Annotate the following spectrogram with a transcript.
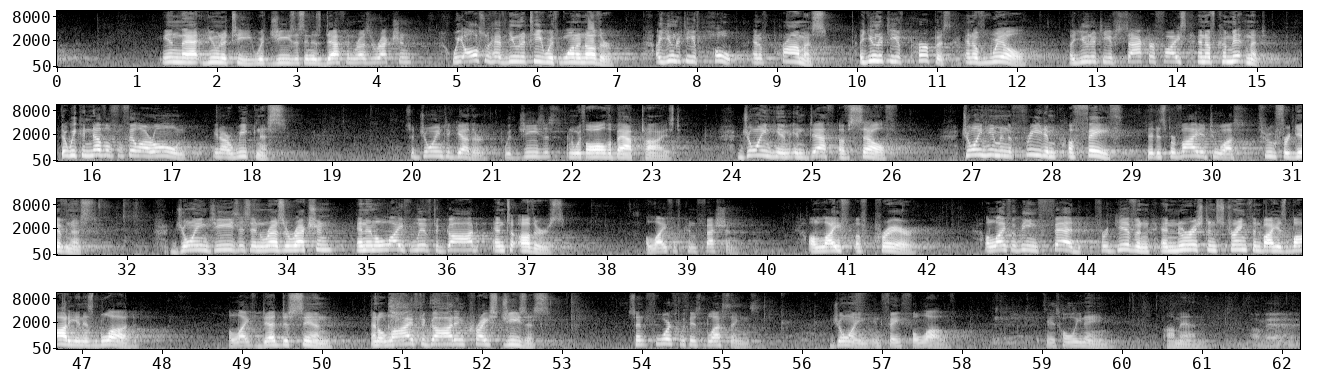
In that unity with Jesus in His death and resurrection, we also have unity with one another a unity of hope and of promise, a unity of purpose and of will, a unity of sacrifice and of commitment that we can never fulfill our own in our weakness. So join together with Jesus and with all the baptized. Join him in death of self. Join him in the freedom of faith that is provided to us through forgiveness. Join Jesus in resurrection and in a life lived to God and to others. A life of confession, a life of prayer, a life of being fed, forgiven, and nourished and strengthened by His body and His blood, a life dead to sin and alive to God in Christ Jesus, sent forth with His blessings, joined in faithful love. In His holy name, Amen. Amen.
